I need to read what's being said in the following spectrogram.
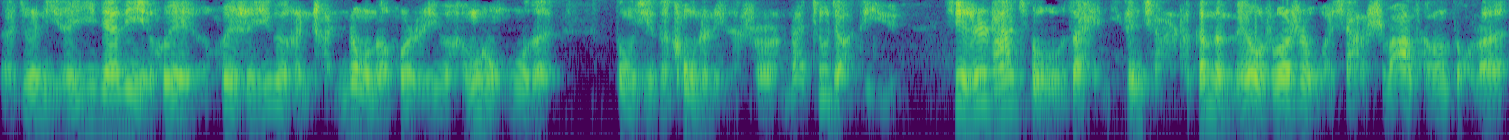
呃，就是你的意见力会会是一个很沉重的，或者是一个很恐怖的东西在控制你的时候，那就叫地狱。其实它就在你跟前儿，它根本没有说是我下了十八层，走了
